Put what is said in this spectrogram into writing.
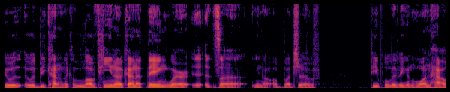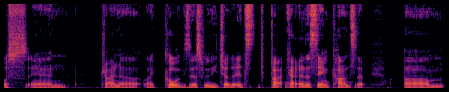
it was it would be kind of like a Love Hina kind of thing where it's a you know a bunch of people living in one house and trying to like coexist with each other. It's kind of the same concept. Um,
